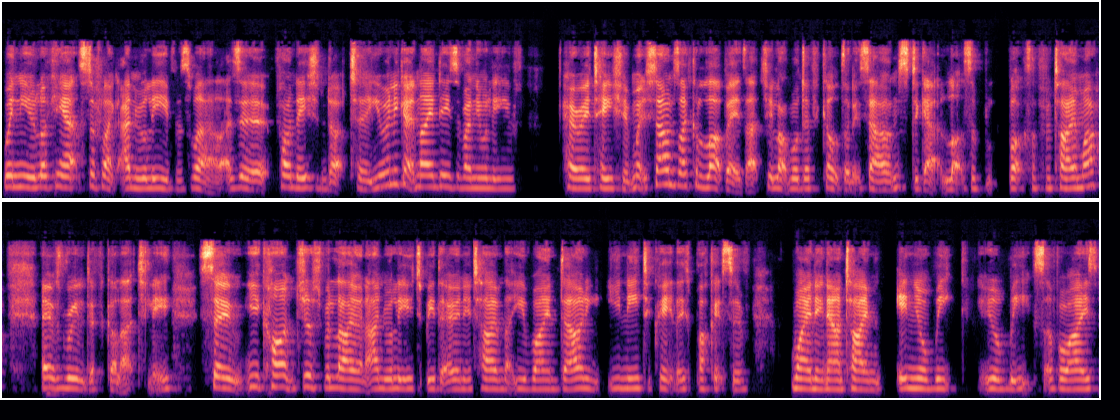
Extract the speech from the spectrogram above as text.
when you're looking at stuff like annual leave as well as a foundation doctor you only get nine days of annual leave per rotation which sounds like a lot but it's actually a lot more difficult than it sounds to get lots of blocks off of time off. It was really difficult actually. So you can't just rely on annual leave to be the only time that you wind down. You need to create those pockets of winding down time in your week your weeks otherwise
